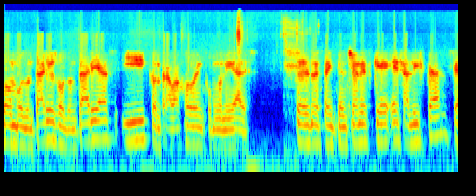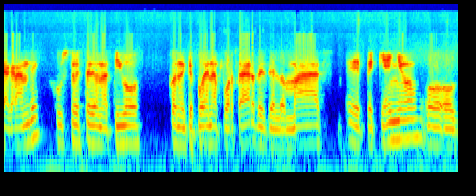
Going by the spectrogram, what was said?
con voluntarios, voluntarias y con trabajo en comunidades. Entonces nuestra intención es que esa lista sea grande, justo este donativo con el que pueden aportar desde lo más eh, pequeño o,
